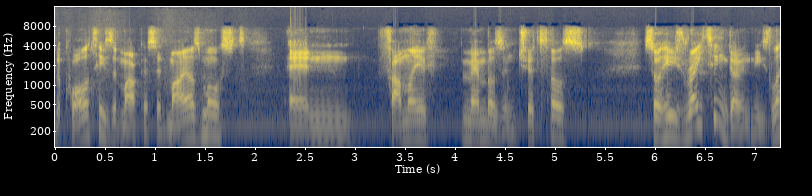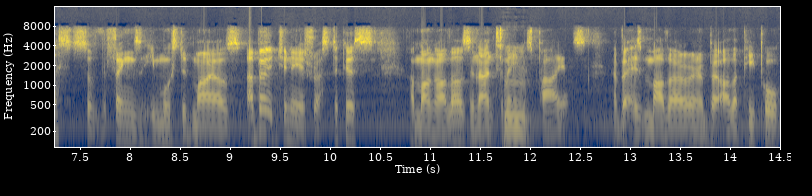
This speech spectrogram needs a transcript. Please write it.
the qualities that Marcus admires most in family members and tutors. So he's writing down these lists of the things that he most admires about Junius Rusticus, among others, and Antoninus Pius, about his mother and about other people.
